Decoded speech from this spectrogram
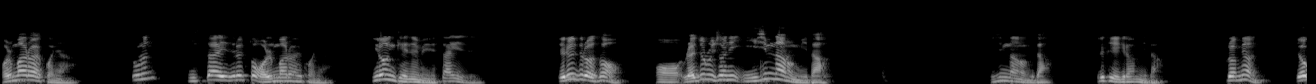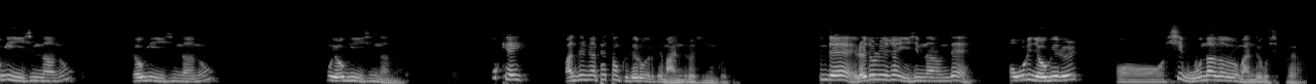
얼마로 할 거냐. 또는 이 사이즈를 또 얼마로 할 거냐. 이런 개념이에요, 사이즈. 예를 들어서, 어, 레졸루션이 20나노입니다. 20나노입니다. 이렇게 얘기를 합니다. 그러면, 여기 20나노, 여기 20나노, 뭐 여기 20나노. 오케이. 만들면 패턴 그대로 이렇게 만들어지는 거죠. 근데 레졸루션 20나노인데 어, 우린 여기를 어, 15나노로 만들고 싶어요.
